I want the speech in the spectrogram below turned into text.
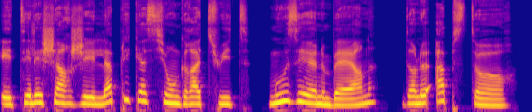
et téléchargez l'application gratuite Museum Bern dans le App Store.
